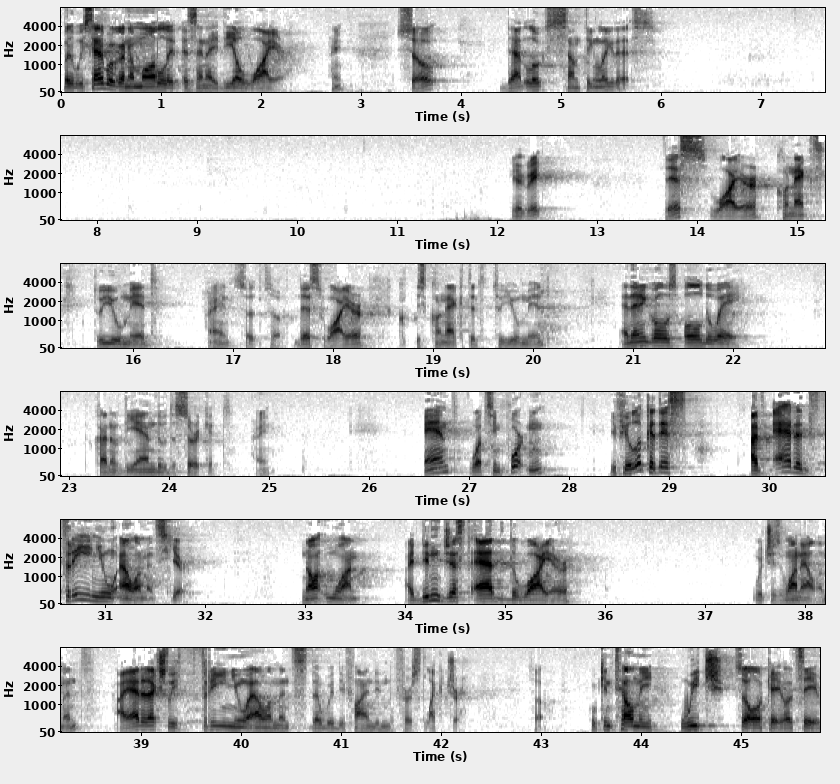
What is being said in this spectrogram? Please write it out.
But we said we're going to model it as an ideal wire. So that looks something like this. You agree? This wire connects to U mid, right? So, so this wire is connected to U mid, and then it goes all the way, kind of the end of the circuit, right? And what's important, if you look at this, I've added three new elements here. Not one. I didn't just add the wire, which is one element. I added actually three new elements that we defined in the first lecture. So, who can tell me which? So, okay, let's say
